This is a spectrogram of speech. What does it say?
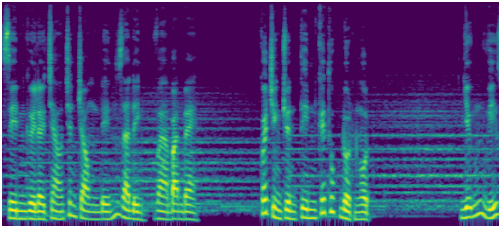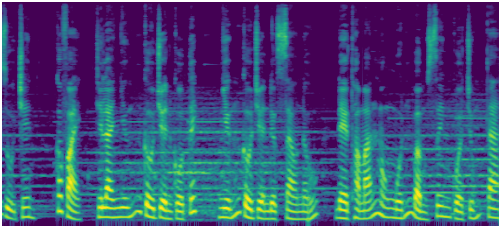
Xin gửi lời chào trân trọng đến gia đình và bạn bè. Quá trình truyền tin kết thúc đột ngột. Những ví dụ trên có phải chỉ là những câu chuyện cổ tích, những câu chuyện được xào nấu để thỏa mãn mong muốn bẩm sinh của chúng ta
